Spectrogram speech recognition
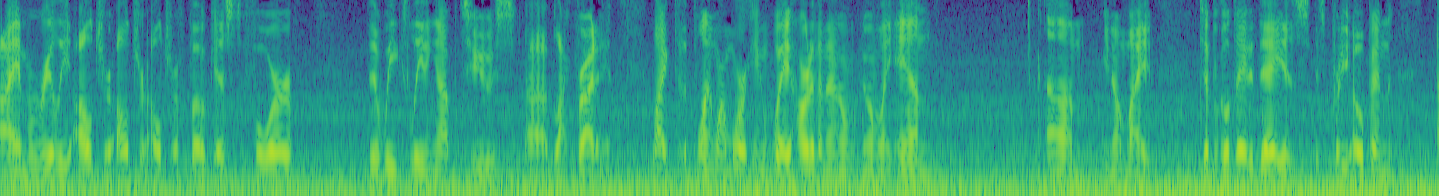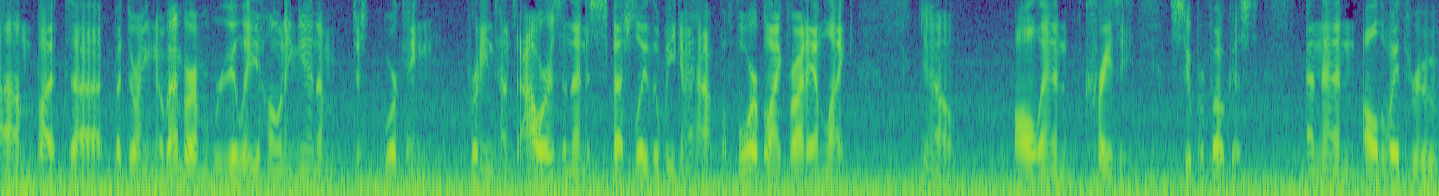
I am really ultra, ultra, ultra focused for the weeks leading up to uh, Black Friday, like to the point where I'm working way harder than I normally am. Um, you know, my typical day to day is is pretty open, um, but uh, but during November, I'm really honing in. I'm just working pretty intense hours, and then especially the week and a half before Black Friday, I'm like, you know, all in, crazy, super focused, and then all the way through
